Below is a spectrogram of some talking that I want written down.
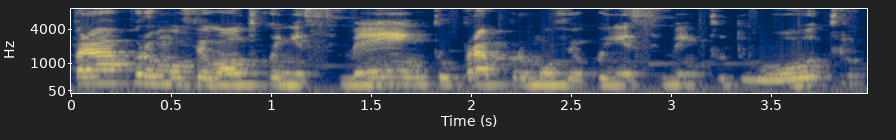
para promover o autoconhecimento, para promover o conhecimento do outro.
